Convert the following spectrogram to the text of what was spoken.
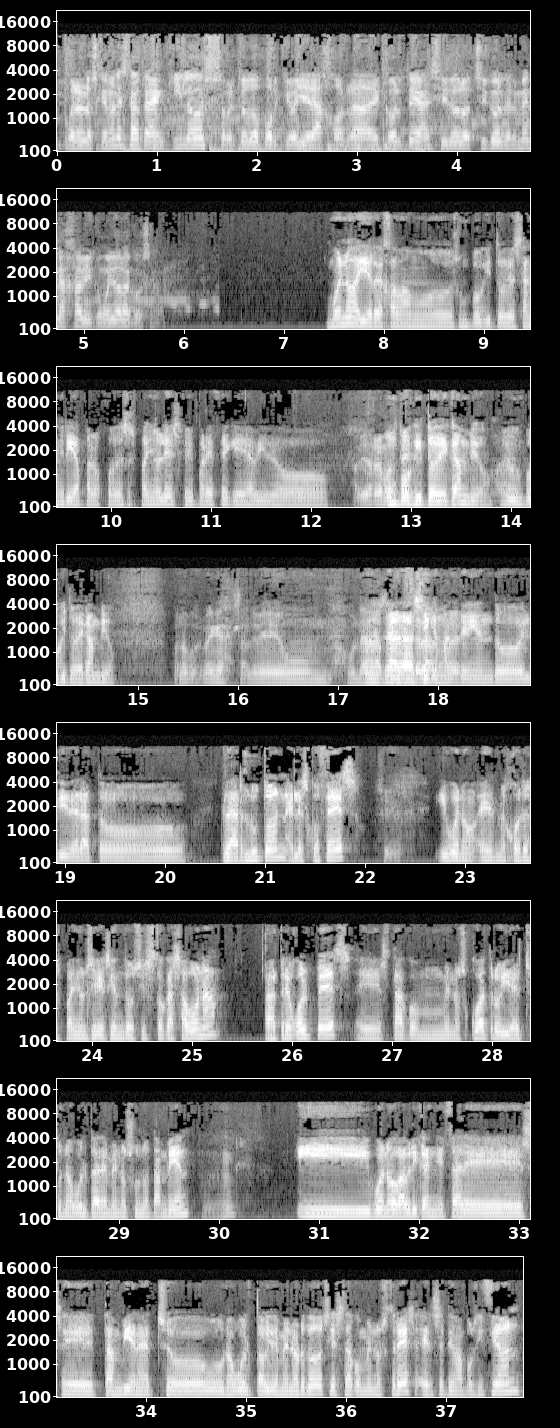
Bueno, los que no han estado tranquilos, sobre todo porque hoy era jornada de corte, han sido los chicos del Mena. Javi, ¿cómo ha ido la cosa? Bueno, ayer dejábamos un poquito de sangría para los jugadores españoles y hoy parece que ha habido ¿Ha habido un poquito de cambio. Ha habido un poquito de cambio. Bueno, pues venga, salve un, una... Pues nada, pincelada, sigue manteniendo el liderato Clark Luton, el escocés. Sí. Y bueno, el mejor español sigue siendo Sisto Casabona, a tres golpes, eh, está con menos cuatro y ha hecho una vuelta de menos uno también. Y bueno, Gabri Cañizares eh, también ha hecho una vuelta hoy de menos dos y está con menos tres en séptima posición.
